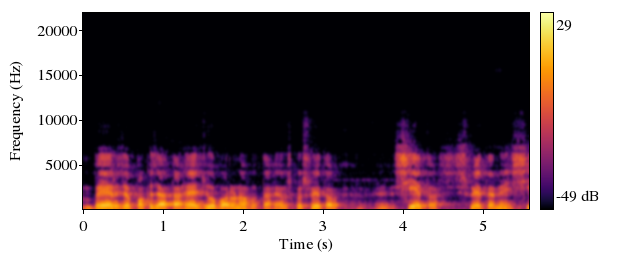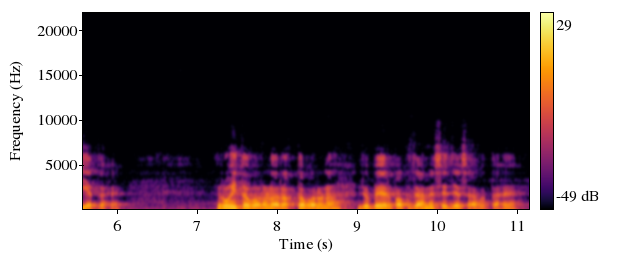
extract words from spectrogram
बैर जो पक जाता है, जो वर्ण होता है, उसको श्वेत श्वेत श्वेत नहीं, श्वेत है। रोहित वर्ण, रक्त वर्ण जो बैर पक जाने से जैसा होता है।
